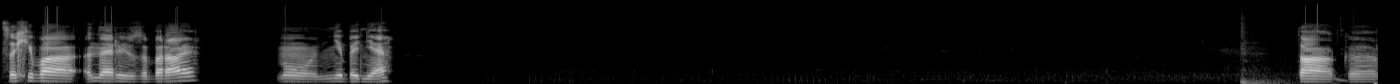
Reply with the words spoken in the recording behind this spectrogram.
Це хіба енергію забирає? Ну, ніби ні. Так. Е...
